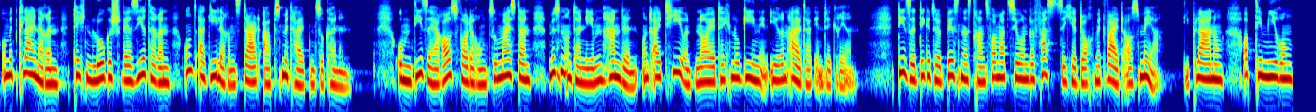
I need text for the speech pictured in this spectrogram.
um mit kleineren, technologisch versierteren und agileren Start-ups mithalten zu können. Um diese Herausforderung zu meistern, müssen Unternehmen handeln und IT und neue Technologien in ihren Alltag integrieren. Diese Digital Business Transformation befasst sich jedoch mit weitaus mehr. Die Planung, Optimierung,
